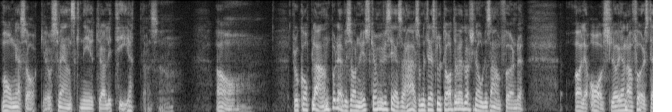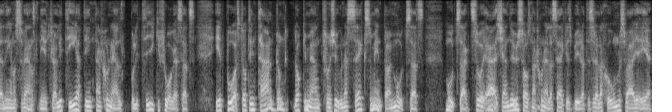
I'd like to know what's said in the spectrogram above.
Många saker och svensk neutralitet alltså. Ja. För att koppla an på det vi sa nyss kan vi väl säga så här. Som ett resultat av Edward Snowdens anförande alla avslöjande av föreställningen om svensk neutralitet i internationell politik ifrågasatts i ett påstått internt dokument från 2006 som inte har motsats, motsagt så erkände USAs nationella säkerhetsbyrå att dess relation med Sverige är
